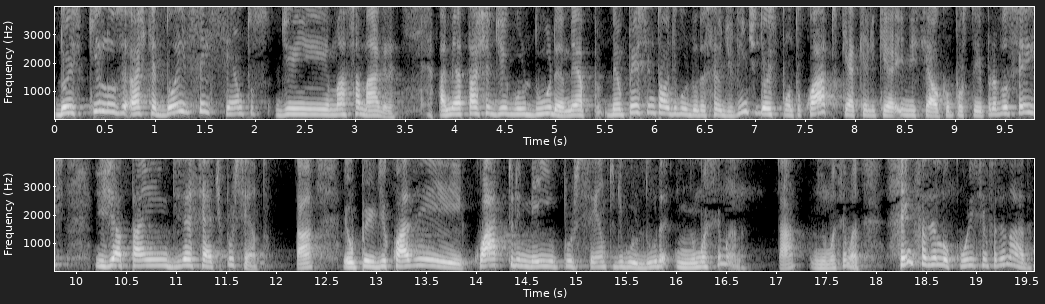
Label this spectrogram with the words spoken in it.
2 quilos, eu acho que é 2,600 de massa magra. A minha taxa de gordura, minha, meu percentual de gordura saiu de 22,4, que é aquele que é inicial que eu postei para vocês, e já está em 17%. Tá? Eu perdi quase 4,5% de gordura em uma semana. Tá? Em uma semana. Sem fazer loucura e sem fazer nada.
